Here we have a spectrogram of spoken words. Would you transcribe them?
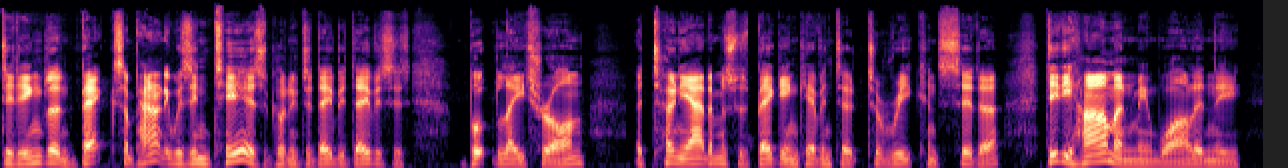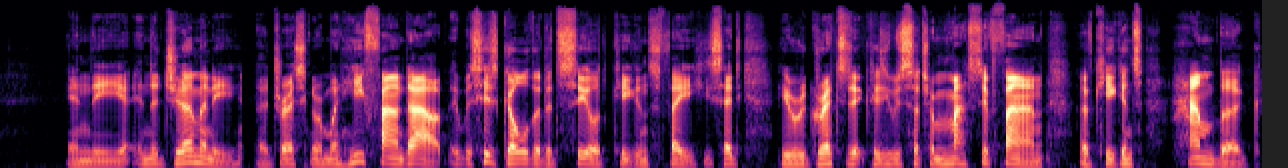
did England? Becks apparently was in tears, according to David Davis's book later on. Uh, Tony Adams was begging Kevin to, to reconsider. Didi Hamann, meanwhile, in the in the in the Germany uh, dressing room when he found out it was his goal that had sealed Keegan's fate. He said he regretted it because he was such a massive fan of Keegan's Hamburg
